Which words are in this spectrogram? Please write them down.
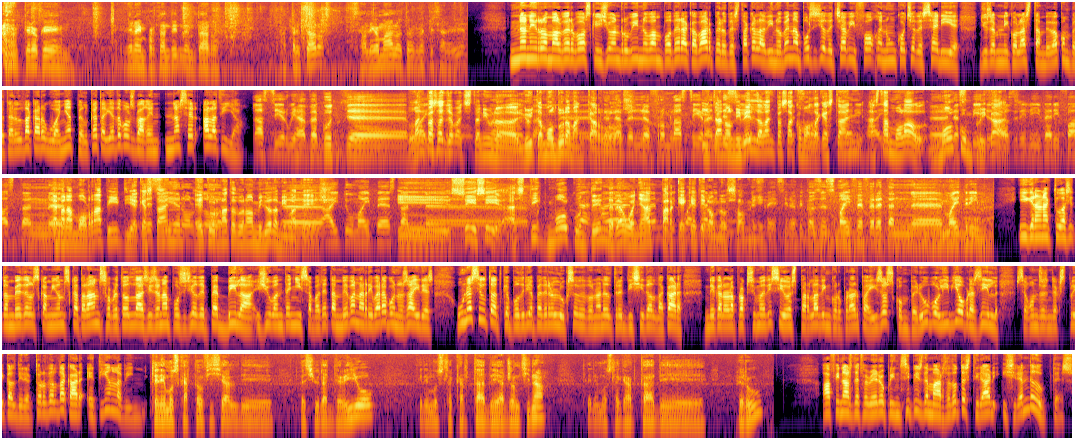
creo que era importante intentar apretar. Salió mal, otras veces sale bien. Nani Roma, Albert Bosch i Joan Rubí no van poder acabar, però destaca la 19a posició de Xavi Fogg en un cotxe de sèrie. Josep Nicolàs també va completar el Dakar guanyat pel catarià de Volkswagen, Nasser Alatilla. L'any passat ja vaig tenir una lluita molt dura amb en Carlos. I tant el nivell de l'any passat com el d'aquest any ha estat molt alt, molt complicat. Hem anat molt ràpid i aquest any he tornat a donar el millor de mi mateix. I sí, sí, estic molt content d'haver guanyat perquè aquest era el meu somni. I gran actuació també dels camions catalans, sobretot la sisena posició de Pep Vila. Juventeny i Sabater també van arribar a Buenos Aires, una ciutat que podria perdre el luxe de donar el tret d'eixida al Dakar. De cara a la pròxima edició es parla d'incorporar països com Perú, Bolívia o Brasil, segons ens explica el director del Dakar, Etienne Lavigne. Tenemos carta oficial de la ciudad de Río, tenemos la carta de Argentina, tenemos la carta de Perú, A finals de febrer o principis de març, a tot estirar, eixirem de dubtes.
